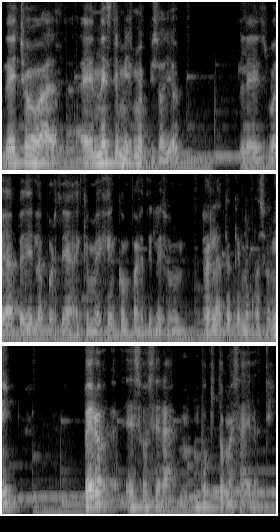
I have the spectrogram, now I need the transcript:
de hecho en este mismo episodio les voy a pedir la oportunidad de que me dejen compartirles un relato que me pasó a mí, pero eso será un poquito más adelante.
